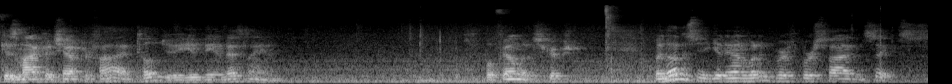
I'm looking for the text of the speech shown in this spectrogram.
Because Micah chapter 5 told you he'd be in Bethlehem. Fulfillment of Scripture. But notice when you get down, what at verse, verse 5 and 6.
